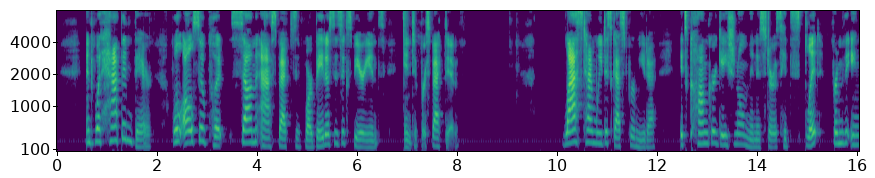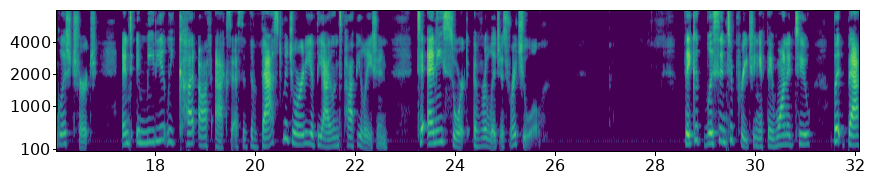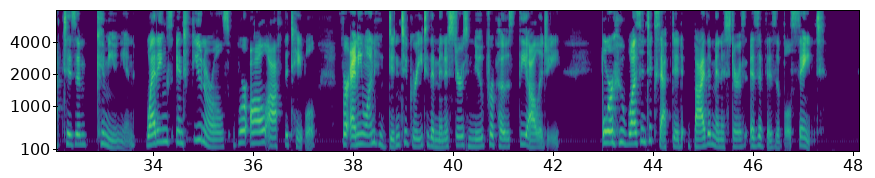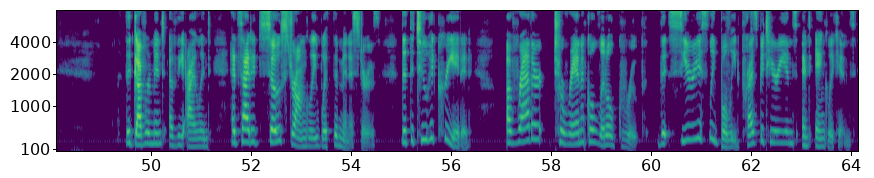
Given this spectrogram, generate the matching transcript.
And what happened there will also put some aspects of Barbados's experience into perspective. Last time we discussed Bermuda, its congregational ministers had split from the English church and immediately cut off access of the vast majority of the island's population to any sort of religious ritual. They could listen to preaching if they wanted to, but baptism, communion, weddings, and funerals were all off the table for anyone who didn't agree to the minister's new proposed theology or who wasn't accepted by the ministers as a visible saint. The government of the island had sided so strongly with the ministers that the two had created a rather tyrannical little group that seriously bullied Presbyterians and Anglicans,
